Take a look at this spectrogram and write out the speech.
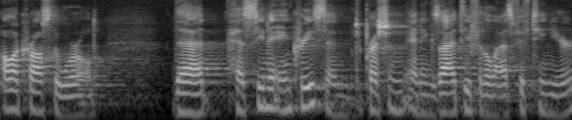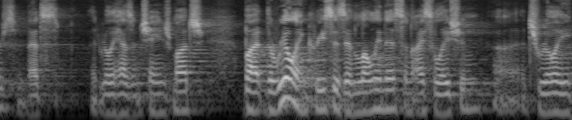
all across the world? that has seen an increase in depression and anxiety for the last 15 years. And that's, it really hasn't changed much. But the real increase is in loneliness and isolation. Uh, it's really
